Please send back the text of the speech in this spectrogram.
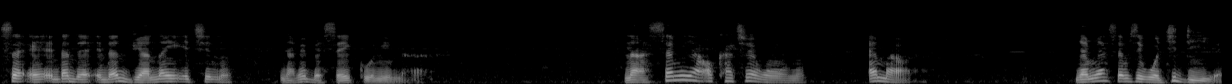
sɛ ɛda da ɛda aduanan akyi no nyame bɛsɛe kuro no nyinaa. Na asɛm yi a ɔka kyerɛɛ wɔn no ɛma nyame asɛm sɛ wɔgye diiɛ.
